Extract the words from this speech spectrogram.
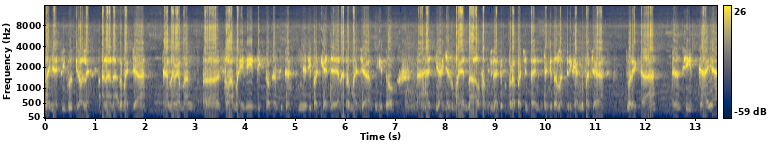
banyak diikuti oleh anak-anak remaja karena memang uh, selama ini TikTok kan sudah menjadi bagian dari anak remaja begitu. Nah hadiahnya lumayan lah, alhamdulillah ada beberapa juta yang sudah kita berikan kepada mereka dan si saya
